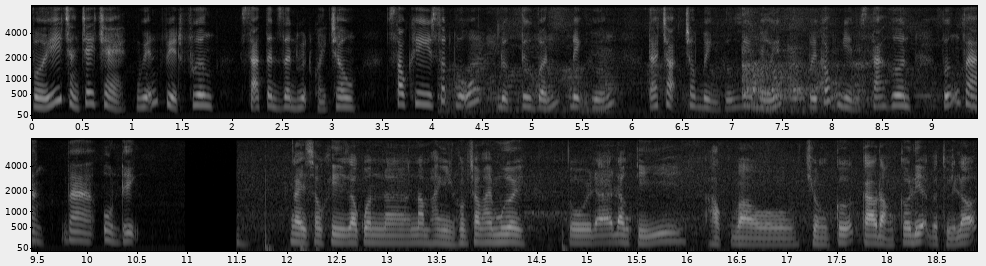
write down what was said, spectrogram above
Với chàng trai trẻ Nguyễn Việt Phương, xã Tân Dân huyện Quảng Châu, sau khi xuất ngũ được tư vấn định hướng đã chọn cho mình hướng đi mới với góc nhìn xa hơn, vững vàng và ổn định. Ngay sau khi ra quân à, năm 2020, tôi đã đăng ký học vào trường cơ, cao đẳng cơ điện và thủy lợi,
